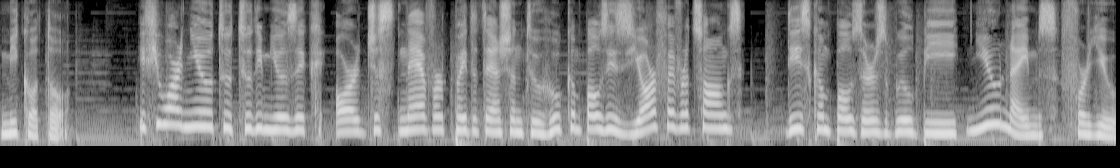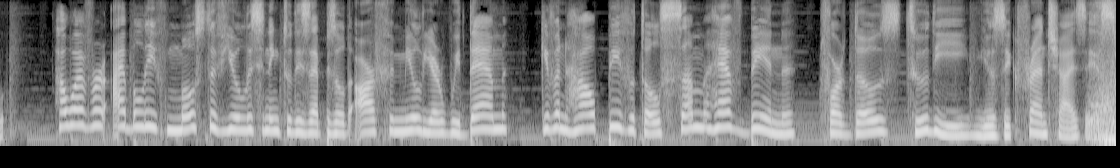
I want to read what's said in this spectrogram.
Mikoto. If you are new to 2D music or just never paid attention to who composes your favorite songs, these composers will be new names for you. However, I believe most of you listening to this episode are familiar with them given how pivotal some have been for those 2D music franchises.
